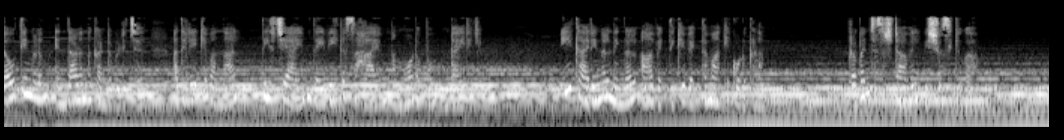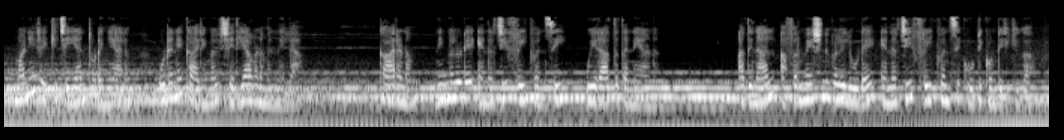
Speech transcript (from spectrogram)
ദൗത്യങ്ങളും എന്താണെന്ന് കണ്ടുപിടിച്ച് അതിലേക്ക് വന്നാൽ തീർച്ചയായും ദൈവീക സഹായം നമ്മോടൊപ്പം ഉണ്ടായിരിക്കും. ഈ കാര്യങ്ങൾ നിങ്ങൾ ആ വ്യക്തിക്ക് വ്യക്തമാക്കി കൊടുക്കണം. പ്രപഞ്ച സൃഷ്ടാവിൽ വിശ്വസിക്കുക. മണി റേക്ക് ചെയ്യാൻ തുടങ്ങിയാലും ഉടനെ കാര്യങ്ങൾ ശരിയാവണമെന്നില്ല. കാരണം നിങ്ങളുടെ എനർജി ഫ്രീക്വൻസി ഉയരാത്ത തന്നെയാണ്. അതിനാൽ അഫർമേഷനുകളിലൂടെ എനർജി ഫ്രീക്വൻസി കൂട്ടിക്കൊണ്ടിരിക്കുക.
